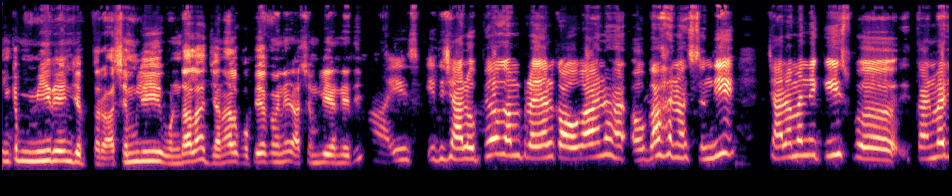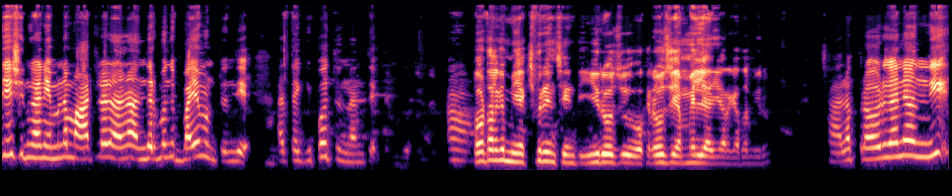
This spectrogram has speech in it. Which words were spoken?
ఇంకా మీరేం చెప్తారు? అసెంబ్లీ ఉండాలా? జనాలకు ఉపయోగమైన అసెంబ్లీ అనేది? ఆ, ఈ- ఇది చాలా ఉపయోగం. ప్రజలకు అవగాహన అవగాహన వస్తుంది. చాలా మందికి కన్వర్జేషన్ గానీ ఏమైనా మాట్లాడాలని అందరి ముందు భయం ఉంటుంది. అది తగ్గిపోతుంది అంతే. టోటల్గా మీ ఎక్స్పీరియన్స్ ఏంటి? ఈ రోజు ఒక రోజు ఎమ్మెల్యే అయ్యారు కదా మీరు? చాలా ప్రౌడ్ గానే ఉంది.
